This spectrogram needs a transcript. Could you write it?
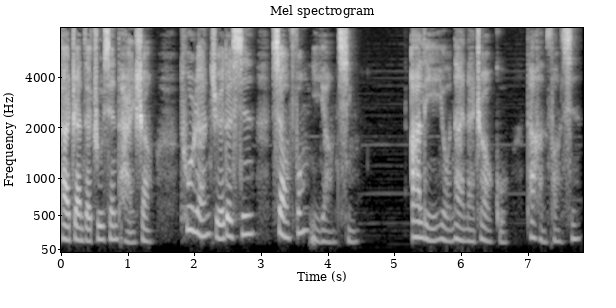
他站在诛仙台上，突然觉得心像风一样轻。阿离有奈奈照顾，他很放心。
